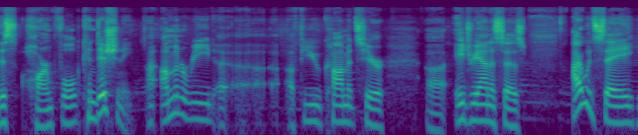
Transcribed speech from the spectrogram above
this harmful conditioning. I, am going to read a, a, a, few comments here. Uh, adriana says i would say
